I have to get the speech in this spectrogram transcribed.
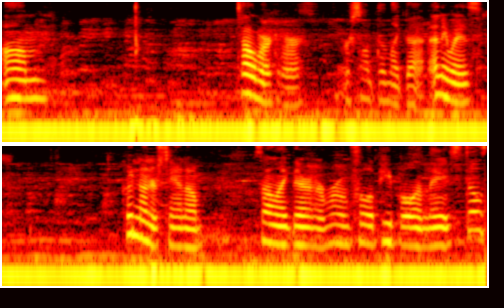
Um, telemarketer or something like that. Anyways, couldn't understand them sound like they're in a room full of people and they still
